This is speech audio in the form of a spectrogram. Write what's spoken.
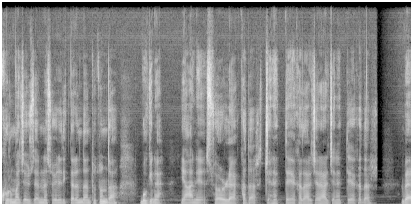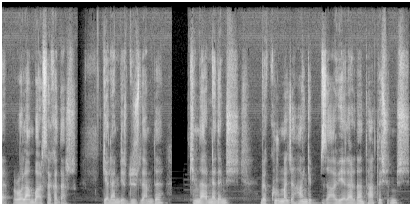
kurmaca üzerine söylediklerinden tutun da bugüne yani Sörle kadar, Cenette'ye kadar, Gerard Cenette'ye kadar ve Roland Barthes'a kadar gelen bir düzlemde kimler ne demiş ve kurmaca hangi zaviyelerden tartışılmış.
